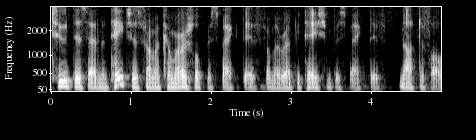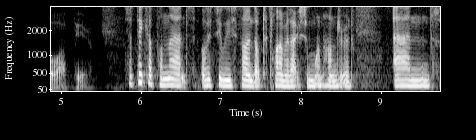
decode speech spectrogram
too disadvantageous from a commercial perspective, from a reputation perspective, not to follow up here. To pick up on that, obviously we've signed up to Climate Action 100, and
